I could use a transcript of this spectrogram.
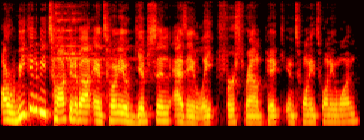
Are we going to be talking about Antonio Gibson as a late first round pick in 2021?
